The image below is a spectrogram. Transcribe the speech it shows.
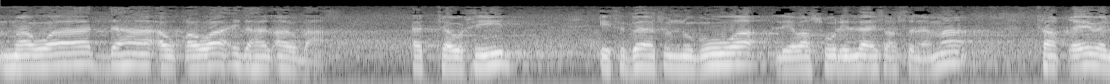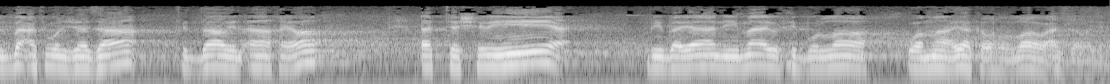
وموادها أو قواعدها الأربعة التوحيد إثبات النبوة لرسول الله صلى الله عليه وسلم تقرير البعث والجزاء في الدار الآخرة التشريع ببيان ما يحب الله وما يكره الله عز وجل.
